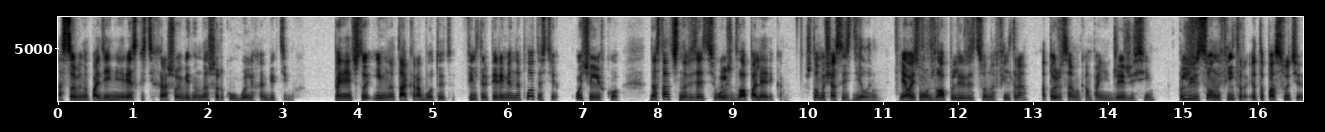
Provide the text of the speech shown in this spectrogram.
Особенно падение резкости хорошо видно на широкоугольных объективах. Понять, что именно так работает фильтр переменной плотности, очень легко. Достаточно взять всего лишь два полярика, что мы сейчас и сделаем. Я возьму два поляризационных фильтра от той же самой компании JGC. Поляризационный фильтр это по сути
